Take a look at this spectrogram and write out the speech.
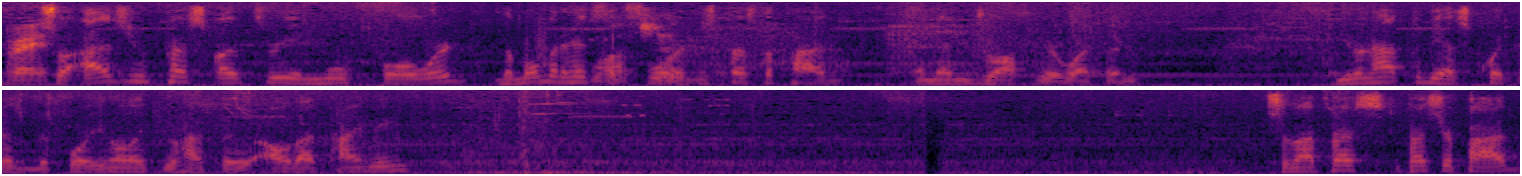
Right. So as you press R3 and move forward, the moment it hits Watch the floor, it. just press the pad and then drop your weapon. You don't have to be as quick as before. You know, like you have to all that timing. So now press press your pad.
